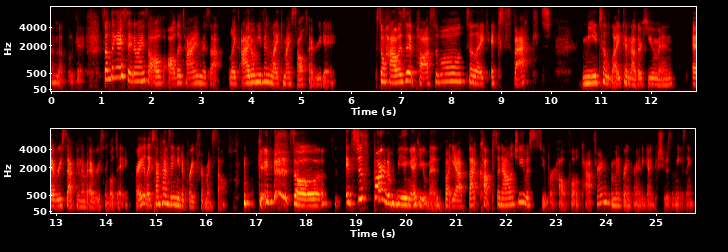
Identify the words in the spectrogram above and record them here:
and that's okay. Something I say to myself all the time is that, like, I don't even like myself every day. So, how is it possible to like expect me to like another human every second of every single day? Right. Like, sometimes I need a break from myself. okay. So, it's just part of being a human. But yeah, that cups analogy was super helpful. Catherine, I'm going to bring her in again because she was amazing.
